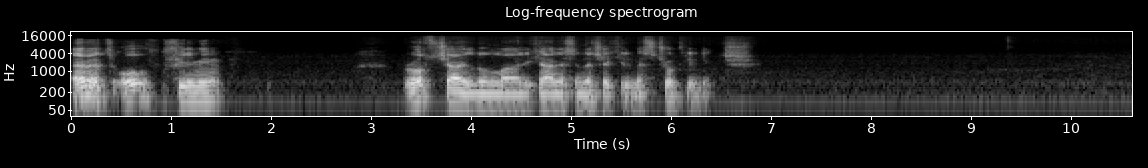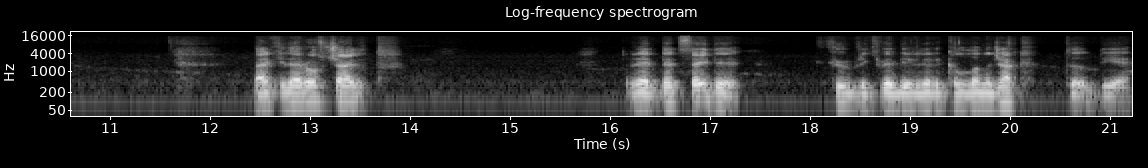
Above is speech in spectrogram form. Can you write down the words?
Evet, o filmin Rothschild'ın malikanesinde çekilmesi çok ilginç. Belki de Rothschild reddetseydi Kubrick ve birileri kıllanacaktı diye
